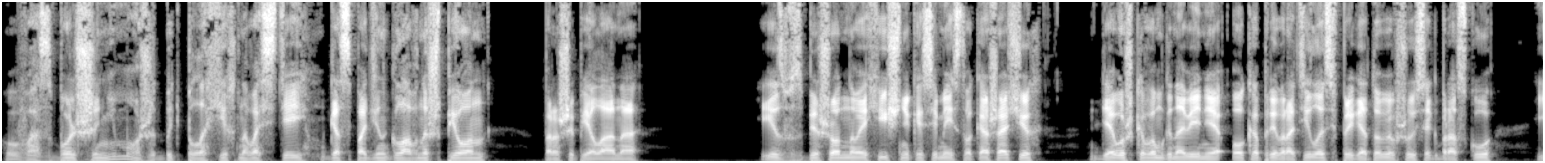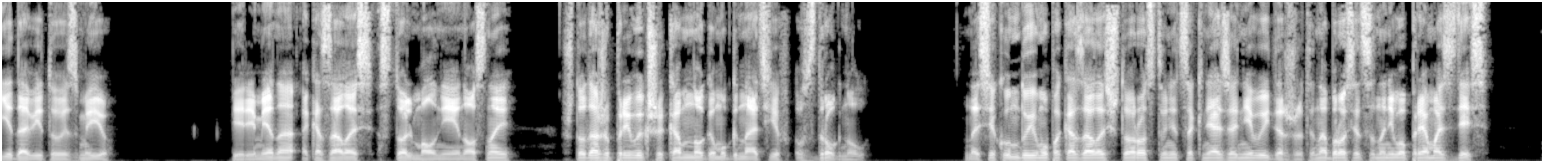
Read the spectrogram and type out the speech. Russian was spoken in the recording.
«У вас больше не может быть плохих новостей, господин главный шпион», — прошипела она. Из взбешенного хищника семейства кошачьих девушка во мгновение ока превратилась в приготовившуюся к броску ядовитую змею. Перемена оказалась столь молниеносной, что даже привыкший ко многому Гнатьев вздрогнул. На секунду ему показалось, что родственница князя не выдержит и набросится на него прямо здесь,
